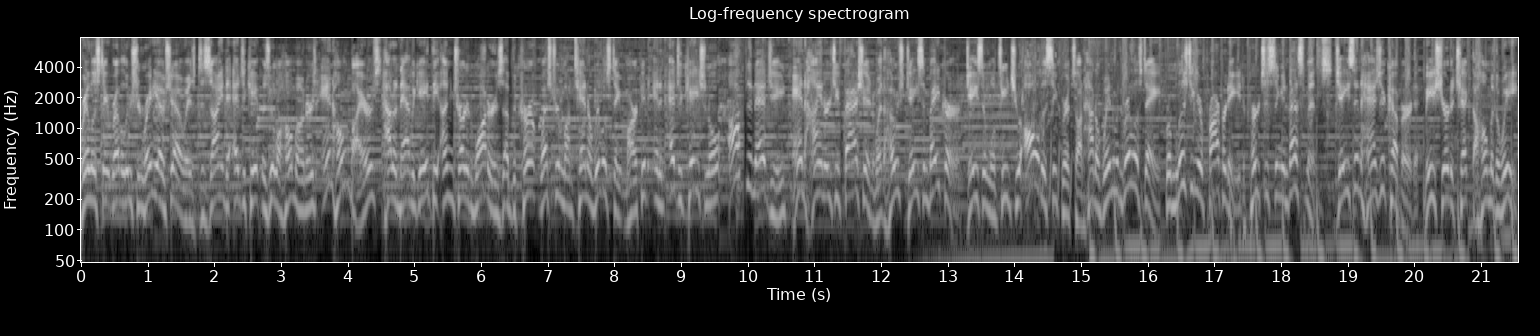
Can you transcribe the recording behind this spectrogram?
Real Estate Revolution radio show is designed to educate Missoula homeowners and home buyers how to navigate the uncharted waters of the current Western Montana real estate market in an educational, often edgy, and high energy fashion with host Jason Baker. Jason will teach you all the secrets on how to win with real estate, from listing your property to purchasing investments. Jason has you covered. Be sure to check the home of the week,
